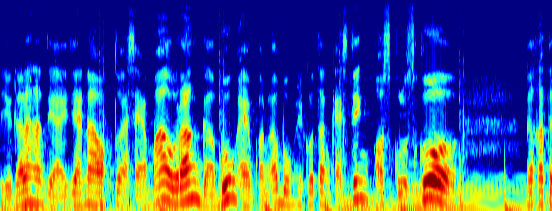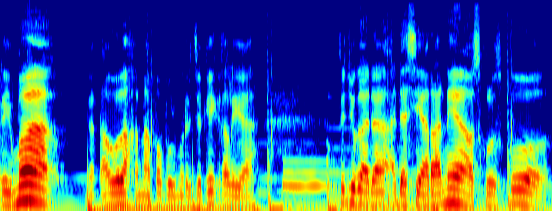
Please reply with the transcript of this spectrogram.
Ya udahlah nanti aja. Nah, waktu SMA orang gabung eh bukan gabung, ikutan casting Oskul School nggak keterima nggak tahu lah kenapa belum rezeki kali ya itu juga ada ada siarannya school school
